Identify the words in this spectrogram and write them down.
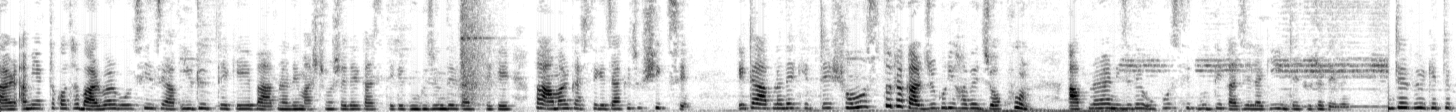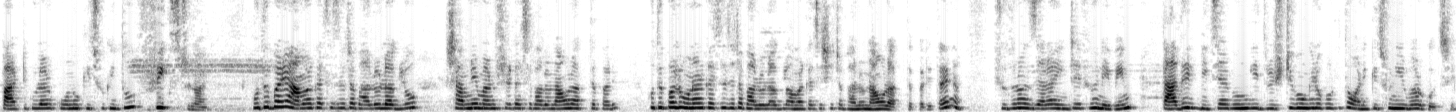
আর আমি একটা কথা বারবার বলছি যে ইউটিউব থেকে বা আপনাদের মাস্টারমশাইদের কাছ থেকে, গুরুজনদের কাছ থেকে বা আমার কাছ থেকে যা কিছু শিখছেন এটা আপনাদের ক্ষেত্রে সমস্তটা কার্যকরী হবে যখন আপনারা নিজেদের উপস্থিত বুদ্ধি কাজে লাগিয়ে ইন্টারভিউটা দেবেন। ইন্টারভিউর ক্ষেত্রে পার্টিকুলার কোনো কিছু কিন্তু ফিক্সড নয়। হতে পারে আমার কাছে যেটা ভালো লাগল, সামনের মানুষের কাছে ভালো নাও লাগতে পারে। হতে পারে ওনার কাছে যেটা ভালো লাগল, আমার কাছে সেটা ভালো নাও লাগতে পারে, তাই না? সুতরাং যারা ইন্টারভিউ নেবেন, তাদের বিচারভঙ্গি, দৃষ্টিভঙ্গির উপর কিন্তু অনেক কিছু নির্ভর করছে।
